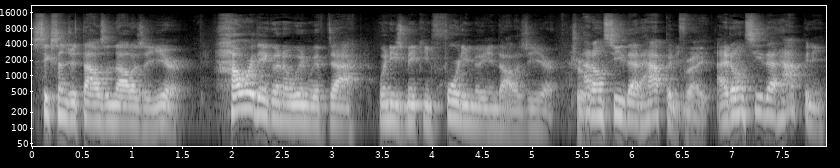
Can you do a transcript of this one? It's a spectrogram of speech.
$600,000 a year. How are they going to win with Dak when he's making $40 million a year? True. I don't see that happening. Right. I don't see that happening.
